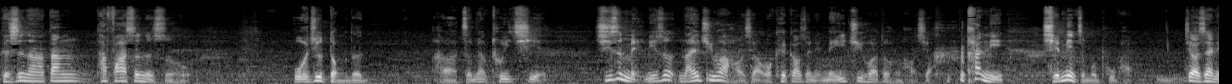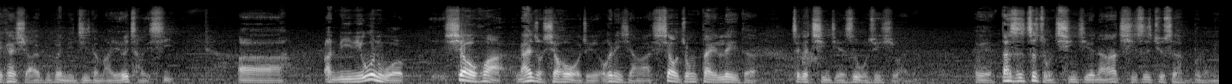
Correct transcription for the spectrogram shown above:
可是呢，当它发生的时候，我就懂得啊，怎么样推切。其实每你说哪一句话好笑，我可以告诉你，每一句话都很好笑，看你前面怎么铺排。就好像你看小孩部分，你记得吗？有一场戏，啊啊，你你问我笑话哪一种笑话？我觉得我跟你讲啊，笑中带泪的这个情节是我最喜欢的。对，但是这种情节呢，它其实就是很不容易。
